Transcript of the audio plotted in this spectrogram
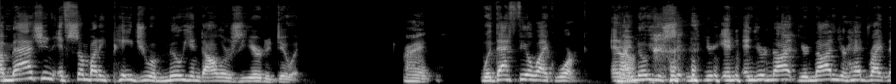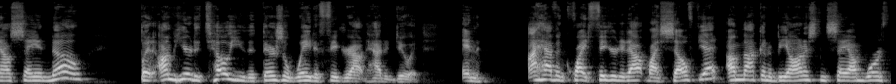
imagine if somebody paid you a million dollars a year to do it. Right. Would that feel like work? And no. I know you're sitting you're in, and you're not you're nodding your head right now saying no, but I'm here to tell you that there's a way to figure out how to do it. And I haven't quite figured it out myself yet. I'm not going to be honest and say I'm worth,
